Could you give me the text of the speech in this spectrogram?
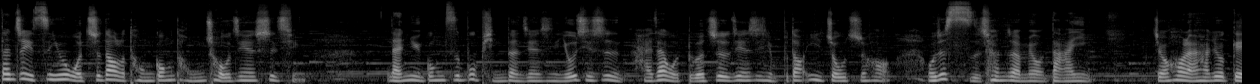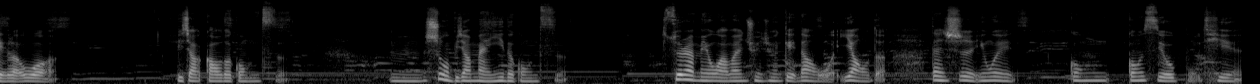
但这一次，因为我知道了同工同酬这件事情，男女工资不平等这件事情，尤其是还在我得知了这件事情不到一周之后，我就死撑着没有答应。就后来他就给了我比较高的工资，嗯，是我比较满意的工资。虽然没有完完全全给到我要的，但是因为公公司有补贴，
